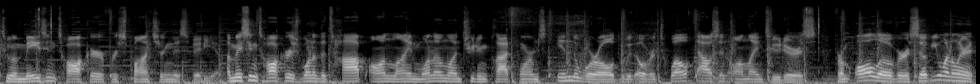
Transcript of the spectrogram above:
to AmazingTalker for sponsoring this video. AmazingTalker is one of the top online one-on-one tutoring platforms in the world with over 12,000 online tutors from all over. So if you want to learn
